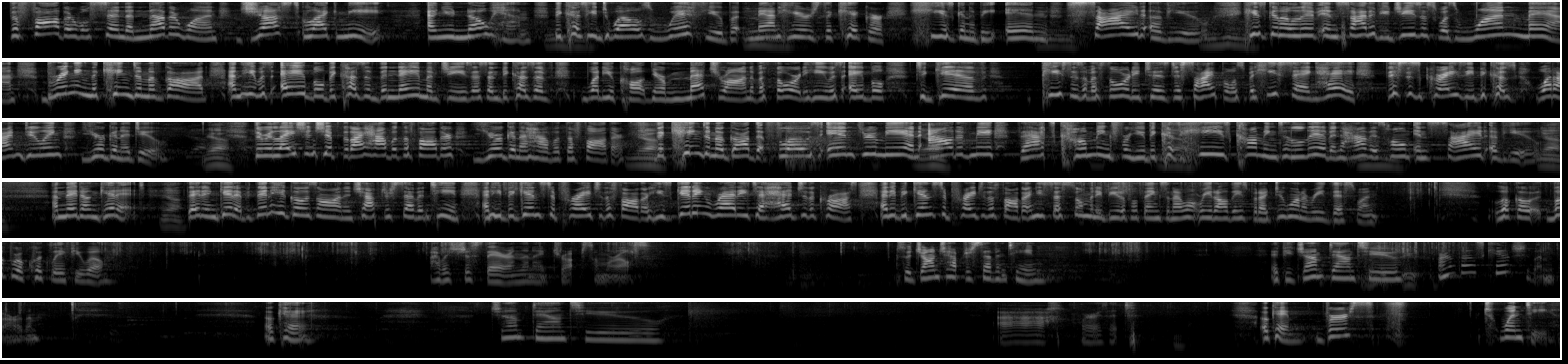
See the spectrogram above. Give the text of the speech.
the Father will send another one just like me and you know him because he dwells with you. But man, mm. here's the kicker he is going to be inside of you, mm. he's going to live inside of you. Jesus was one man bringing the kingdom of God, and he was able, because of the name of Jesus and because of what do you call it, your metron of authority, he was able to give pieces of authority to his disciples, but he's saying, Hey, this is crazy because what I'm doing, you're gonna do. Yeah. The relationship that I have with the Father, you're gonna have with the Father. Yeah. The kingdom of God that flows in through me and Yeah. out of me, that's coming for you because Yeah. He's coming to live and have His mm. home inside of you. Yeah. And they don't get it. Yeah. They didn't get it. But then he goes on in chapter 17 and he begins to pray to the Father. He's getting ready to head to the cross and he begins to pray to the Father. And he says so many beautiful things. And I won't read all these, but I do want to read this one. Look, look real quickly, if you will. I was just there and then I dropped somewhere else. So, John chapter 17. If you jump down to, aren't those cute? She let me borrow them. Okay. Jump down to, ah, where is it? Okay, verse 20.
